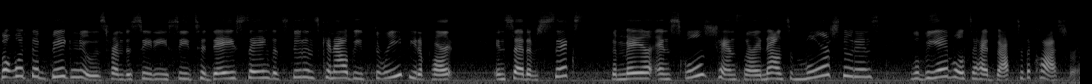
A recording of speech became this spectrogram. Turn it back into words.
But with the big news from the CDC today saying that students can now be three feet apart instead of six, the mayor and schools chancellor announced more students will be able to head back to the classroom.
